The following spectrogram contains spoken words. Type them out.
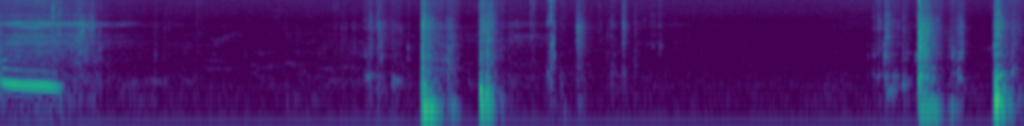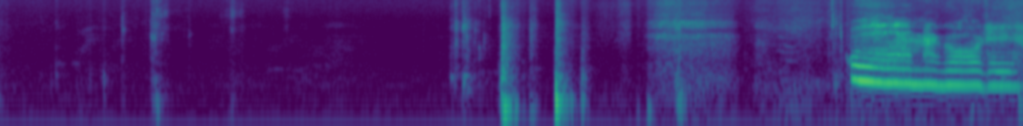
Mm. Oh my god, hey.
